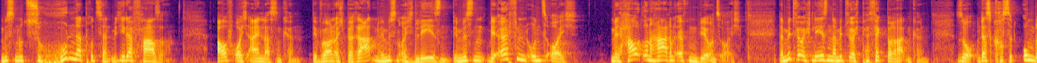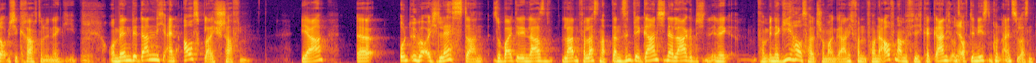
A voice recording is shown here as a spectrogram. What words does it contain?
müssen nur zu 100 Prozent mit jeder Faser auf euch einlassen können. Wir wollen euch beraten, wir müssen euch lesen, wir müssen, wir öffnen uns euch. Mit Haut und Haaren öffnen wir uns euch. Damit wir euch lesen, damit wir euch perfekt beraten können. So, und das kostet unglaubliche Kraft und Energie. Und wenn wir dann nicht einen Ausgleich schaffen, ja, äh, und über euch lästern, sobald ihr den Laden, verlassen habt, dann sind wir gar nicht in der Lage, durch den Ener vom Energiehaushalt schon mal gar nicht, von, von der Aufnahmefähigkeit gar nicht, uns Ja. auf den nächsten Kunden einzulassen.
